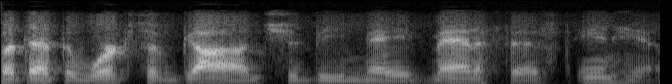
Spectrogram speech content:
but that the works of God should be made manifest in him.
